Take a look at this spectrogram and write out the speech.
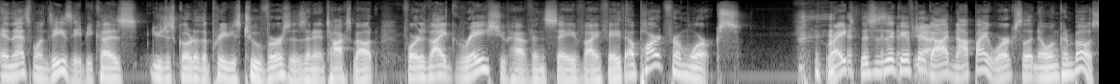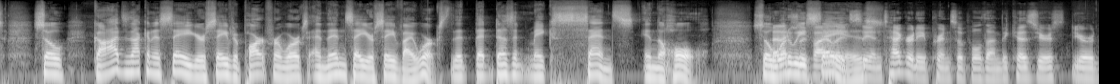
and that's one's easy because you just go to the previous two verses and it talks about, for it is by grace you have been saved by faith apart from works. right? This is a gift Yeah. of God, not by works, so that no one can boast. So God's not going to say you're saved apart from works and then say you're saved by works. That that doesn't make sense in the whole. So That what do we say is the integrity principle then, because you're you're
